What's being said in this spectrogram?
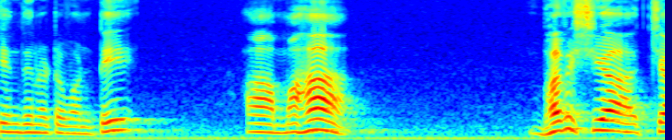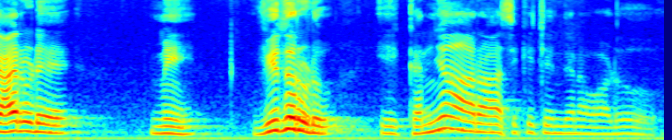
చెందినటువంటి ఆ మహా భవిష్యాచార్యుడే మీ విదురుడు ఈ కన్యా రాశికి చెందినవాడు.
